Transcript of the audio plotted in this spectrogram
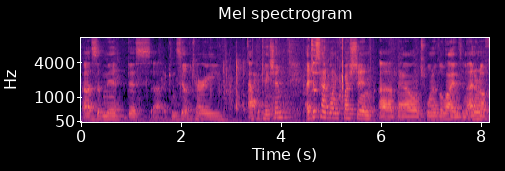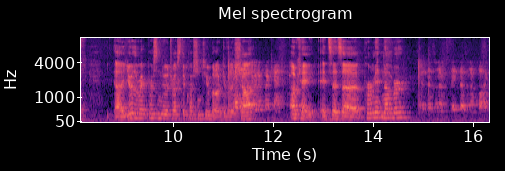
uh, submit this uh, concealed carry application. I just had one question about one of the lines, and I don't know if uh, you're the right person to address the question to, but I'll give it a I'll shot. answer it if I can. Okay, it says uh, permit number. It doesn't, it doesn't apply,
